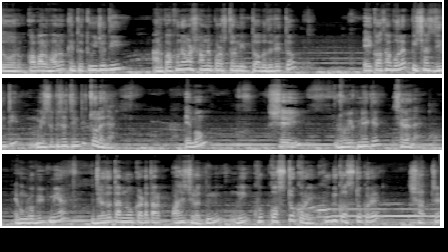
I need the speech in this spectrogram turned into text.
তোর কপাল ভালো, কিন্তু তুই যদি আর কখনো আমার সামনে পরস্পর মৃত্যু অবধারিত। এই কথা বলে পিসাস জিনটি মিশ্র পিসাস জিনটি চলে যায় এবং সেই রফিক মিয়াকে ছেড়ে দেয়। এবং রফিক মিয়া যেহেতু তার নৌকাটা তার পাশে ছিল, তিনি উনি খুব কষ্ট করে, খুবই কষ্ট করে সাঁতরে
